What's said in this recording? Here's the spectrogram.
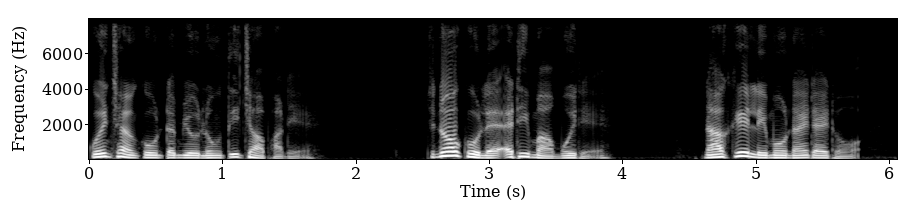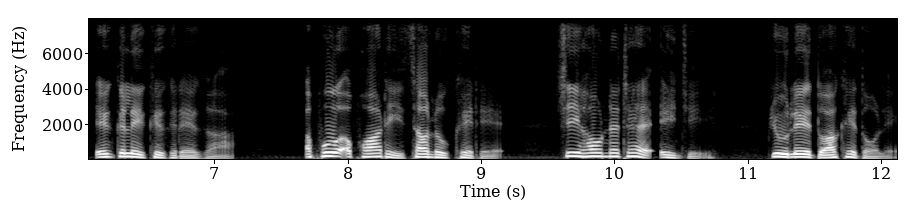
ကွင်းချံကုံတစ်မျိုးလုံးတိကြပါတယ်ကျွန်တော်ကလည်းအဲ့ဒီမှာမွေးတယ်နာခေလေမုန်တိုင်းတိုက်တော့အင်္ဂလိပ်ခေတ်ကလေးက အဖိုးအဖွားတွေစောက်လုပ်ခဲ့တဲ့ရှေးဟောင်းနှစ်ထက်အင်ကြီးပြိုလဲသွားခဲ့တော်လေ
